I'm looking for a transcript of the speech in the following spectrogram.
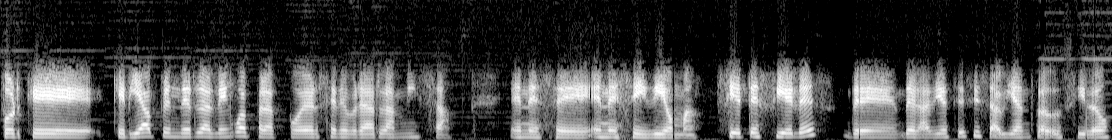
porque quería aprender la lengua para poder celebrar la misa en ese, en ese idioma. Siete fieles de la diócesis habían traducido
